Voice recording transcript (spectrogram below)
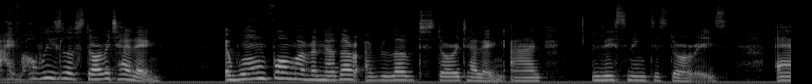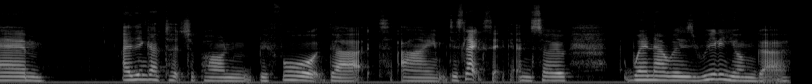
I've always loved storytelling. In one form or another, I've loved storytelling and listening to stories. Um, I think I've touched upon before that I'm dyslexic, and so when I was really younger,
